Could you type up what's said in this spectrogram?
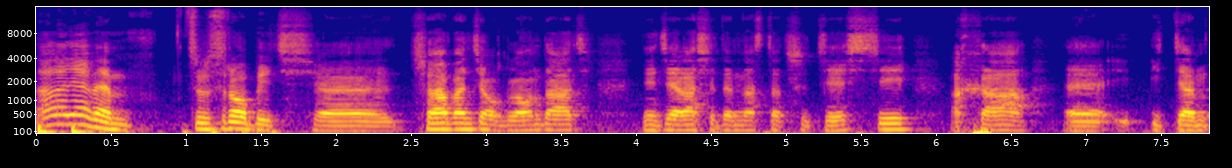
no, ale nie wiem, cóż zrobić. E, trzeba będzie oglądać. Niedziela 17.30. Aha, e, i- i ten,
